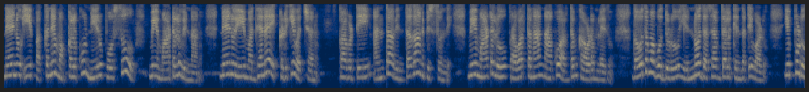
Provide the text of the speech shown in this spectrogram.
నేను ఈ పక్కనే మొక్కలకు నీరు పోస్తూ మీ మాటలు విన్నాను. నేను ఈ మధ్యనే ఇక్కడికి వచ్చాను. కాబట్టి అంతా వింతగా అనిపిస్తుంది. మీ మాటలు ప్రవర్తన నాకు అర్థం కావడం లేదు. గౌతమ బుద్ధుడు ఎన్నో దశాబ్దాల కిందటి వాడు. ఇప్పుడు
